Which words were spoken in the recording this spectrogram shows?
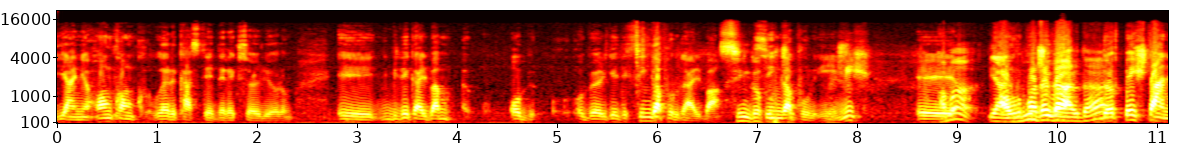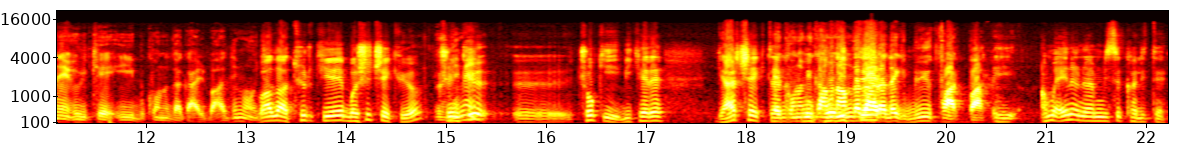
yani Hong Kong'ları kastederek söylüyorum. E, bir de galiba o, o bölgede Singapur galiba. Singapur Singapur iyiymiş. E, Ama yani bu Avrupa'da civarda- da 4-5 tane ülke iyi bu konuda galiba değil mi hocam? Valla Türkiye başı çekiyor. Öyle Çünkü e, çok iyi. Bir kere gerçekten Ekonomik bu anlamda Covid'de- da aradaki büyük fark var. E, ama en önemlisi kalite.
